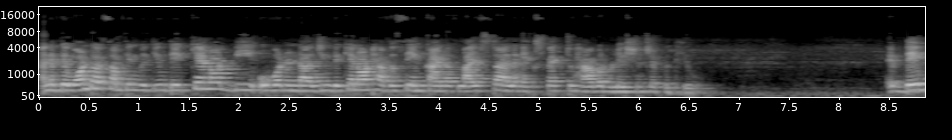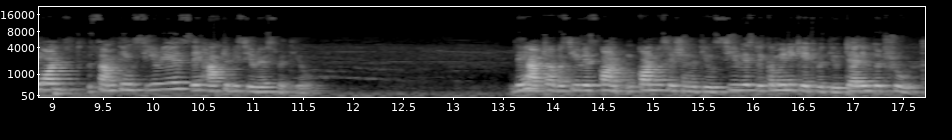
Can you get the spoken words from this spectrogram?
And if they want to have something with you, they cannot be overindulging. They cannot have the same kind of lifestyle and expect to have a relationship with you. If they want something serious, they have to be serious with you. They have to have a serious con conversation with you, seriously communicate with you, tell you the truth.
